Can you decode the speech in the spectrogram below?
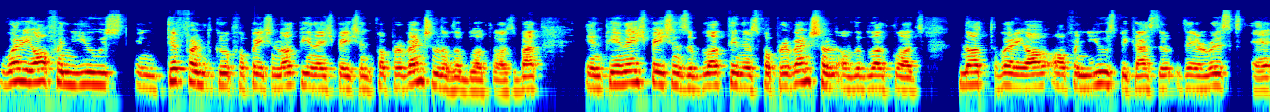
very often used in different group of patients, not PNH patients, for prevention of the blood clots. But in PNH patients, the blood thinners for prevention of the blood clots not very often used because the, their risks uh,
